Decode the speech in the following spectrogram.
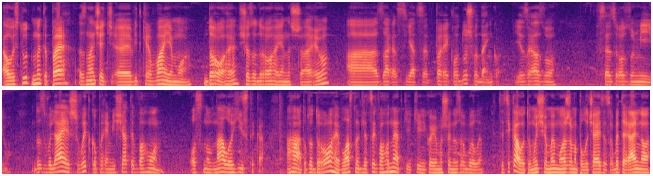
А ось тут ми тепер, значить, е, відкриваємо дороги. Що за дорога, я не шарю. А зараз я це перекладу швиденько і зразу все зрозумію. Дозволяє швидко переміщати вагон. Основна логістика. Ага, тобто дороги, власне, для цих вагонетки, які, якої ми щойно зробили. Це цікаво, тому що ми можемо, виходить, зробити реально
